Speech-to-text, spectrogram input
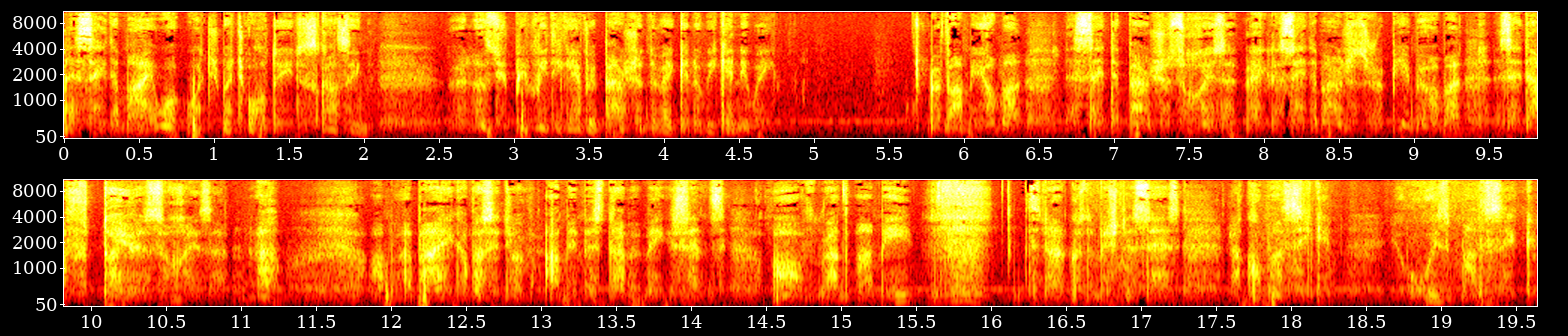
Let's say to my, which, which order are you discussing? Unless you'd be reading every parish in the regular week anyway. Let's say the parashas Rabbi Yoma, let's say the Haftoyer Zochayza. Ah, Gavas, to Rav Ami, time it makes sense of Rav Ami. Because the Mishnah says, Lakum Masikin, you're always mafsik.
